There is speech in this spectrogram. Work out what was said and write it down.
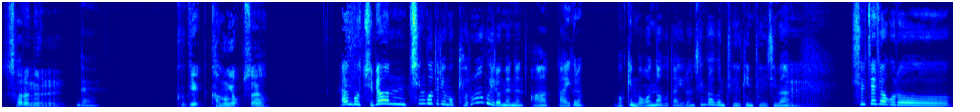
서른을 네. 그게 감흥이 없어요. 아니 뭐 주변 친구들이 뭐 결혼하고 이러면은 아 나이가 먹긴 먹었나 보다 이런 생각은 들긴 들지만 음. 실제적으로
